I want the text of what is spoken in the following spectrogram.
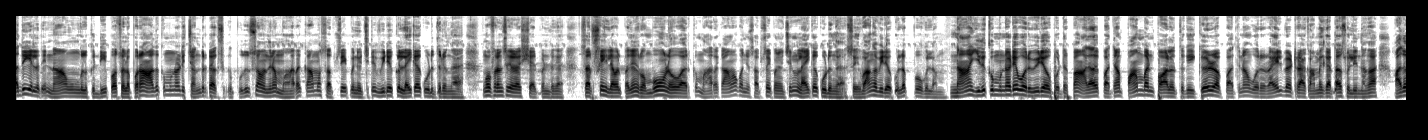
அது எல்லாத்தையும் நான் உங்களுக்கு டீப்பாக சொல்ல போகிறேன் அதுக்கு முன்னாடி சந்திர டாக்ஸுக்கு புதுசாக வந்து மறக்காமல் சப்ஸ்கிரைப் பண்ணி வச்சுட்டு வீடியோக்கு லைக்காக கொடுத்துருங்க. உங்கள் ஃப்ரெண்ட்ஸுக்கு ஏதாவது ஷேர் பண்ணுறங்க சப்ஸ்கிரைப் லெவல் பார்த்தீங்கன்னா ரொம்பவும் லோவாக இருக்குது மறக்காமல் கொஞ்சம் சப்ஸ்கிரைப் பண்ணி வச்சுன்னு லைக்காக கொடுங்க. ஸோ வாங்க வீடியோக்குள்ளே போகலாம். நான் இதுக்கு முன்னாடியே ஒரு வீடியோ போட்டிருப்பேன். அதாவது பார்த்தீங்கன்னா பாம்பன் பாலத்துக்கு கீழே பார்த்தீங்கன்னா ஒரு ரயில்வே ட்ராக் அமைக்கிறதா சொல்லியிருந்தாங்க. அதை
